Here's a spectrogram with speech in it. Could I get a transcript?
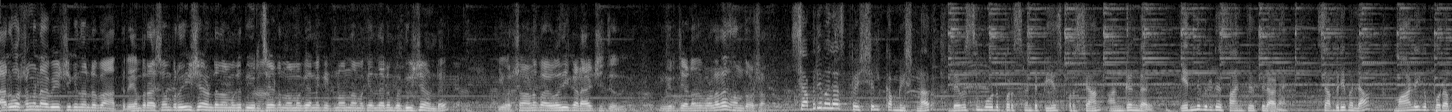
ആറ് വർഷം കൊണ്ട് അപേക്ഷിക്കുന്നുണ്ട്. അപ്പോൾ അത്രയും പ്രാവശ്യം പ്രതീക്ഷയുണ്ട് നമുക്ക്. തീർച്ചയായിട്ടും നമുക്ക് തന്നെ കിട്ടണമെന്ന് നമുക്ക് എന്തായാലും പ്രതീക്ഷയുണ്ട്. ഈ വർഷമാണ് ഭഗവതി കടാക്ഷിച്ചത്. തീർച്ചയായിട്ടും വളരെ സന്തോഷം. Sabarimala special commissioner Devaswom board president P S Prashanth അംഗങ്ങൾ എന്നിവരുടെ സാന്നിധ്യത്തിലാണ് ശബരിമല മാളികപ്പുറം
